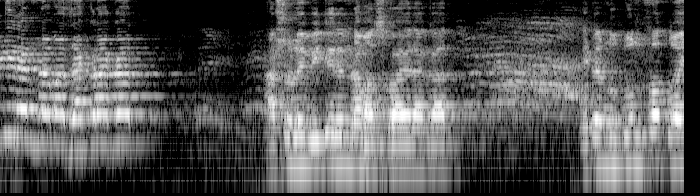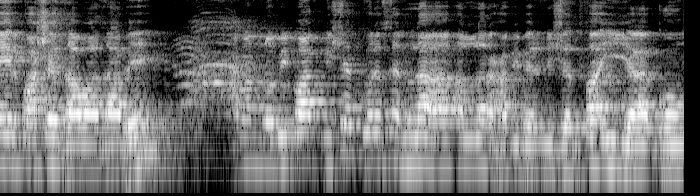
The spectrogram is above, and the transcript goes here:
বিতিরের নামাজ এক রাকাত? আসলে বিতিরের নামাজ কয় রাকাত? এটা নতুন ফতোয়ের পাশে যাওয়া যাবে। আমার নবী পাক নিষেধ করেছেন, লা আল্লাহর হাবিবের নিষেধ, ফাইয়াকুম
